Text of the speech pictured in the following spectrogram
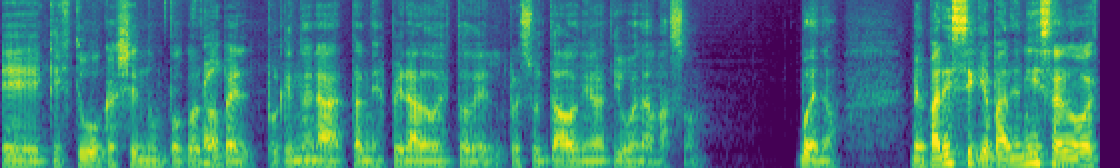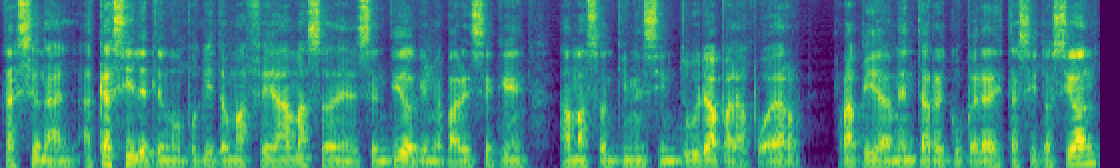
eh, que estuvo cayendo un poco el Sí. papel? Porque no era tan esperado esto del resultado negativo en Amazon. Bueno, me parece que para mí es algo estacional. Acá sí le tengo un poquito más fe a Amazon en el sentido que me parece que Amazon tiene cintura para poder rápidamente recuperar esta situación.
